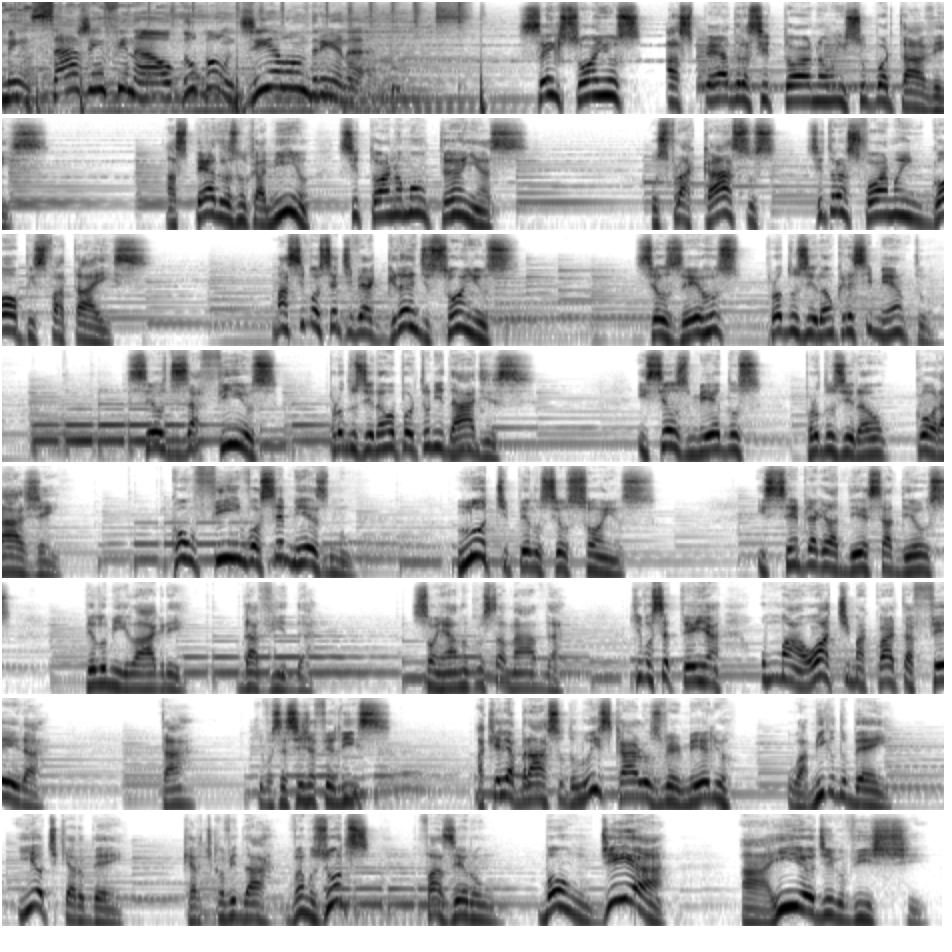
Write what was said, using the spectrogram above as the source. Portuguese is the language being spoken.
Mensagem final do Bom Dia Londrina. Sem sonhos, as pedras se tornam insuportáveis. As pedras no caminho se tornam montanhas. Os fracassos se transformam em golpes fatais. Mas se você tiver grandes sonhos, seus erros produzirão crescimento. Seus desafios produzirão oportunidades. E seus medos produzirão coragem. Confie em você mesmo. Lute pelos seus sonhos. E sempre agradeça a Deus pelo milagre da vida. Sonhar não custa nada. Que você tenha uma ótima quarta-feira, tá? Que você seja feliz. Aquele abraço do Luiz Carlos Vermelho, o amigo do bem. E eu te quero bem. Quero te convidar. Vamos juntos fazer um bom dia? Aí eu digo, vixe.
